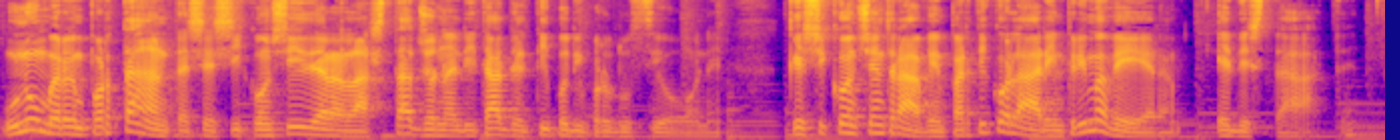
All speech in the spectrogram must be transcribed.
un numero importante se si considera la stagionalità del tipo di produzione, che si concentrava in particolare in primavera ed estate.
